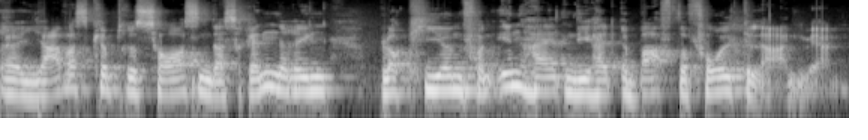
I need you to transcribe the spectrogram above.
äh, JavaScript-Ressourcen, das Rendering blockieren von Inhalten, die halt above the fold geladen werden.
